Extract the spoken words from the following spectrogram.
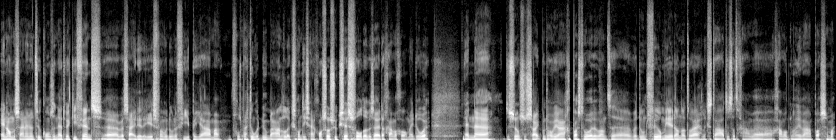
En anders zijn er natuurlijk onze netwerkevents. Eh we zeiden er eerst van we doen er vier per jaar. Maar volgens mij doen we het nu maandelijks. Want die zijn gewoon zo succesvol dat we zeiden daar gaan we gewoon mee door. En dus onze site moet alweer aangepast worden. Want eh, we doen veel meer dan dat er eigenlijk staat. Dus dat gaan we, gaan we ook nog even aanpassen. Maar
